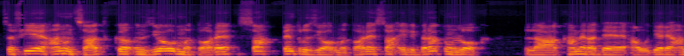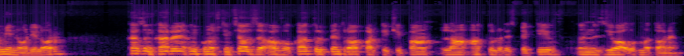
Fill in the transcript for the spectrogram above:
să fie anunțat că în ziua următoare, pentru ziua următoare, s-a eliberat un loc la camera de audiere a minorilor caz în care încunoștințează avocatul pentru a participa la actul respectiv în ziua următoare.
